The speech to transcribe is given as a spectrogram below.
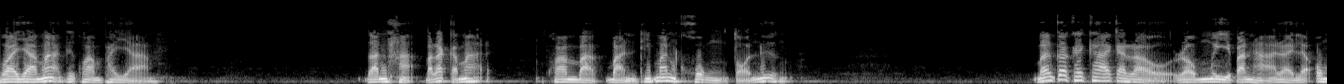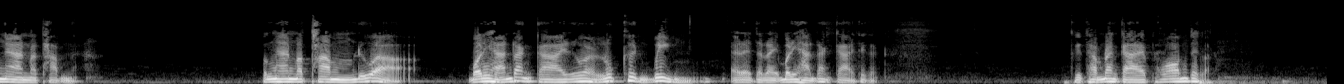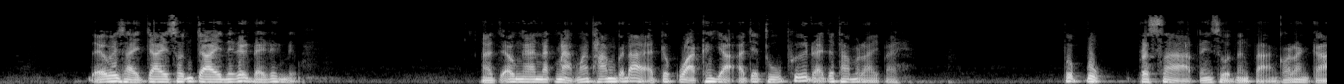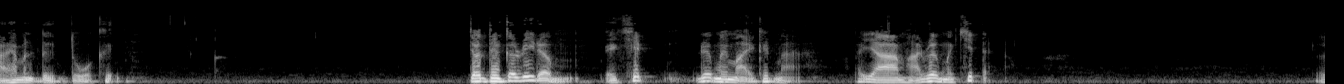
วายามะคือความพยายาม ดันหะปรักมะ ความบากบั่นที่มั่นคงต่อเนื่อง มันก็คล้าย ๆ กับเรา เรามีปัญหาอะไรแล้วเอางานมาทำนะเอางานมาทำหรือว่าบริหารร่างกายหรือว่าลุกขึ้นวิ่ง อะไรต่ออะไรบริหารร่างกายเท่ากันคือทำร่างกายพร้อมเท่าก่อนแต่ไปใส่ใจสนใจในเรื่องใดเรื่องหนึ่ง อาจจะเอางานหนักๆมาทำก็ได้ อาจจะกวาดขยะ อาจจะถูพื้นอาจจะทำอะไรไปเพื่อปลุก ประสาทในส่วนต่างๆ ของร่างกายให้มันตื่นตัวขึ้น จนถึงก็ริเริ่มไปคิดเรื่องใหม่ ๆ ขึ้นมา พยายามหาเรื่องมาคิด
